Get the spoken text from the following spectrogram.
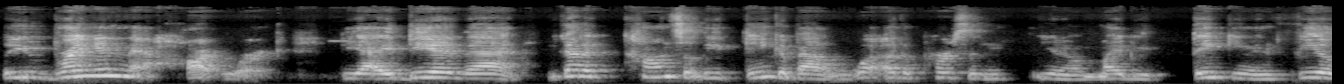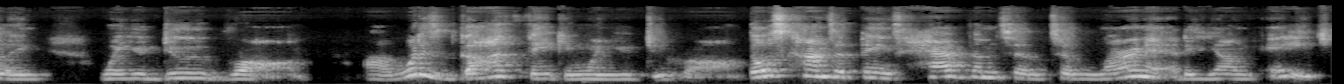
so you bring in that heart work, the idea that you got to constantly think about what other person, you know, might be thinking and feeling when you do wrong. Uh, what is God thinking when you do wrong? Those kinds of things have them to, to learn it at a young age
